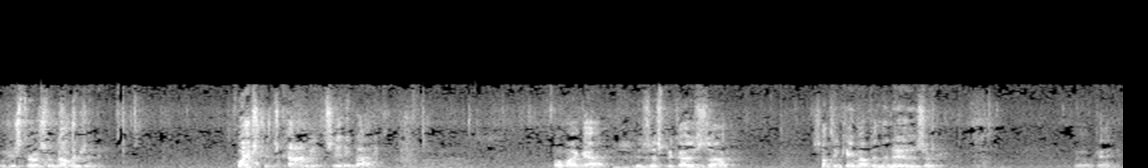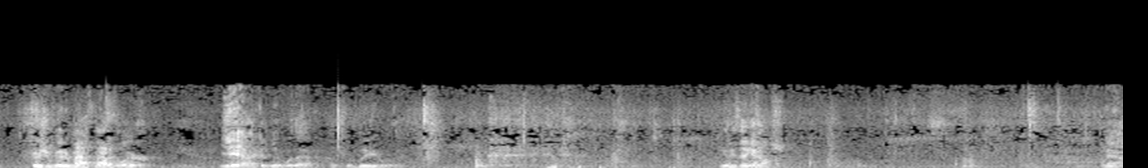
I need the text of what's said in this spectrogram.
We'll just throw some numbers in it. Questions, comments, anybody? Oh my God, is this because uh, something came up in the news or? Okay, because you made a mathematical error. Yeah, I could live with that. I'm familiar with it. Anything else? Now,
